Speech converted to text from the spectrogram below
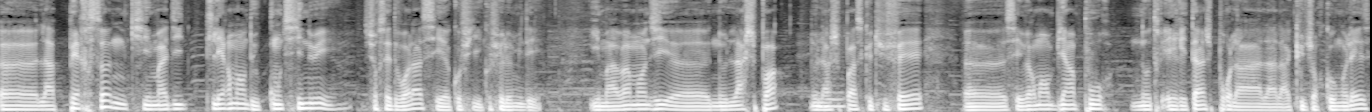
euh, la personne qui m'a dit clairement de continuer sur cette voie-là, c'est euh, Kofi, Kofi Olomide. Il m'a vraiment dit euh, ne lâche pas, ne lâche Mhm. pas ce que tu fais. Euh, c'est vraiment bien pour notre héritage, pour la, la, la culture congolaise.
